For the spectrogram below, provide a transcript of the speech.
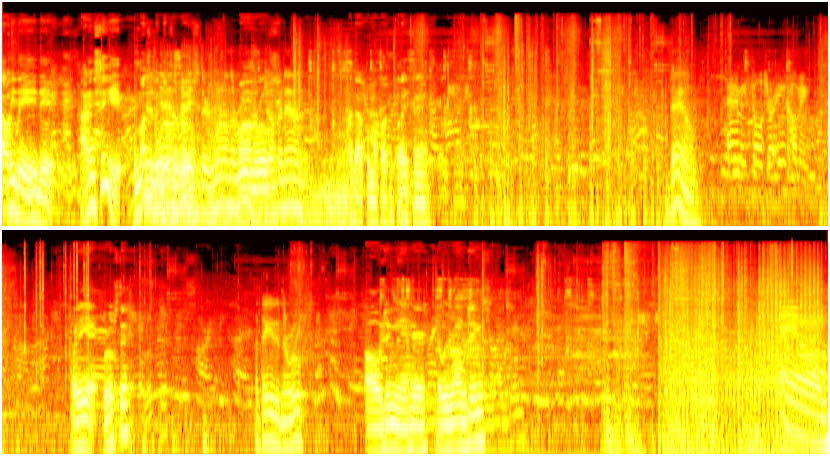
Oh, he did. He did. I didn't see it. It must have been on the roof. bitch. There's one on the One roof. on the roof. Jumping down. I gotta put my fucking place in. Damn. enemy soldier incoming. Where he at? Rooster? I think he's in the roof. Oh, Jimmy in here. So we run with Jimmy? Damn.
